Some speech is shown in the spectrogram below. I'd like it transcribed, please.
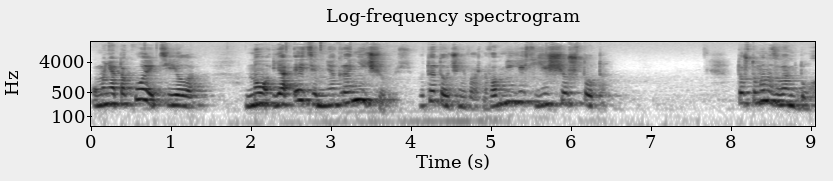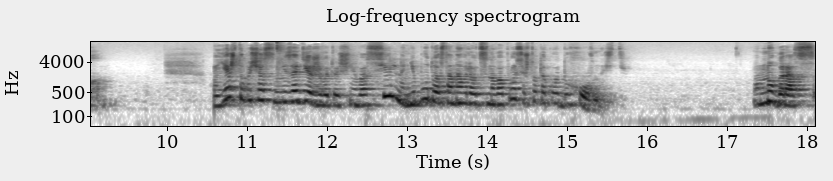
у меня такое тело, но я этим не ограничиваюсь. Вот это очень важно. Во мне есть еще что-то. То, что мы называем духом. Я, чтобы сейчас не задерживать очень вас сильно, не буду останавливаться на вопросе, что такое духовность. Мы много раз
